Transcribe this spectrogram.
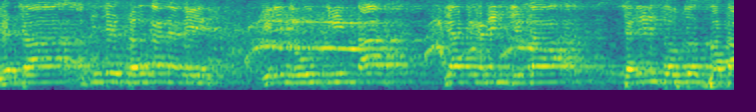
यांच्या अतिशय सहकार्याने गेले दोन तीन तास या ठिकाणी जिल्हा शरीर सौष्ठव स्पर्धा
